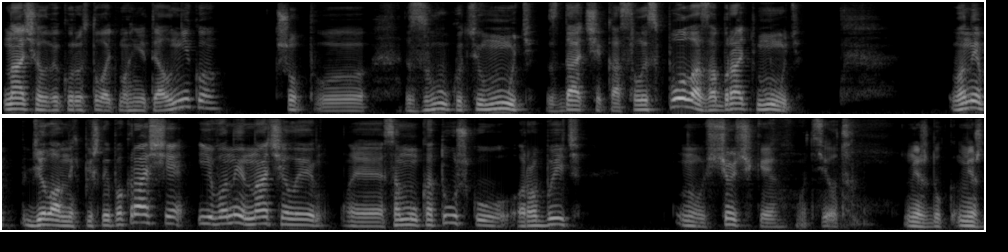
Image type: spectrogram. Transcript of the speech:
почали використовувати магніти Alnico, щоб е, звук, цю муть з датчика з лиспола забрати муть. Вони діла в них пішли покраще, і вони почали е, саму катушку робити ну, щочки, оці от, між, між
